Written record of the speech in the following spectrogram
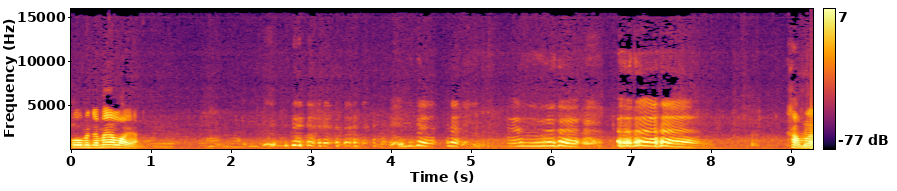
โคมันจะไม่อร่อยอะ ขำอะไ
